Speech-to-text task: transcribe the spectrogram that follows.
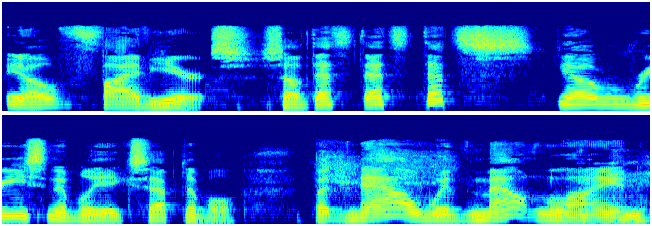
you know five years, so that's that's that's you know reasonably acceptable. But now with Mountain Lion,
